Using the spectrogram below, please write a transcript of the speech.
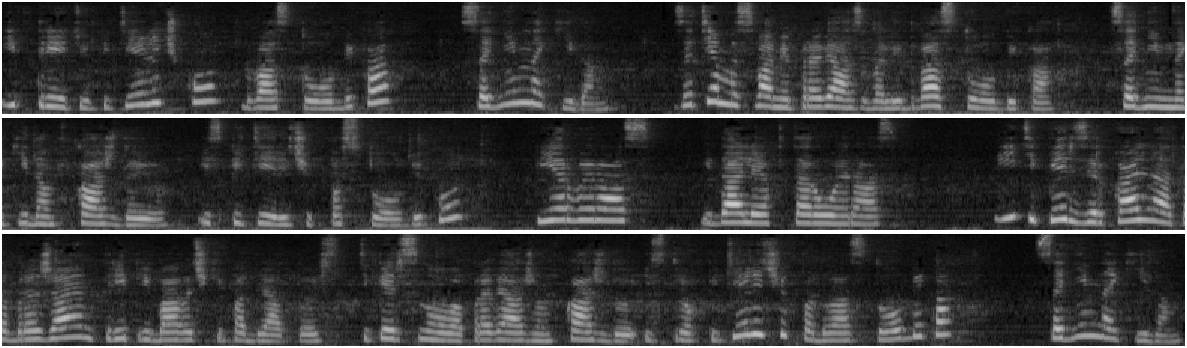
И в третью петелечку 2 столбика с одним накидом. Затем мы с вами провязывали 2 столбика с одним накидом в каждую из петелечек по столбику. Первый раз и далее второй раз. И теперь зеркально отображаем 3 прибавочки подряд. То есть теперь снова провяжем в каждую из трех петелечек по 2 столбика с одним накидом.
